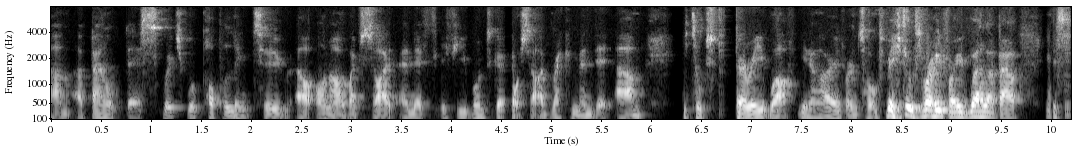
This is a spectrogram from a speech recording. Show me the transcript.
um, about this, which we'll pop a link to uh, on our website. And if if you want to go watch that, I'd recommend it. He talks very well, you know how everyone talks, but he talks very, very well about this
